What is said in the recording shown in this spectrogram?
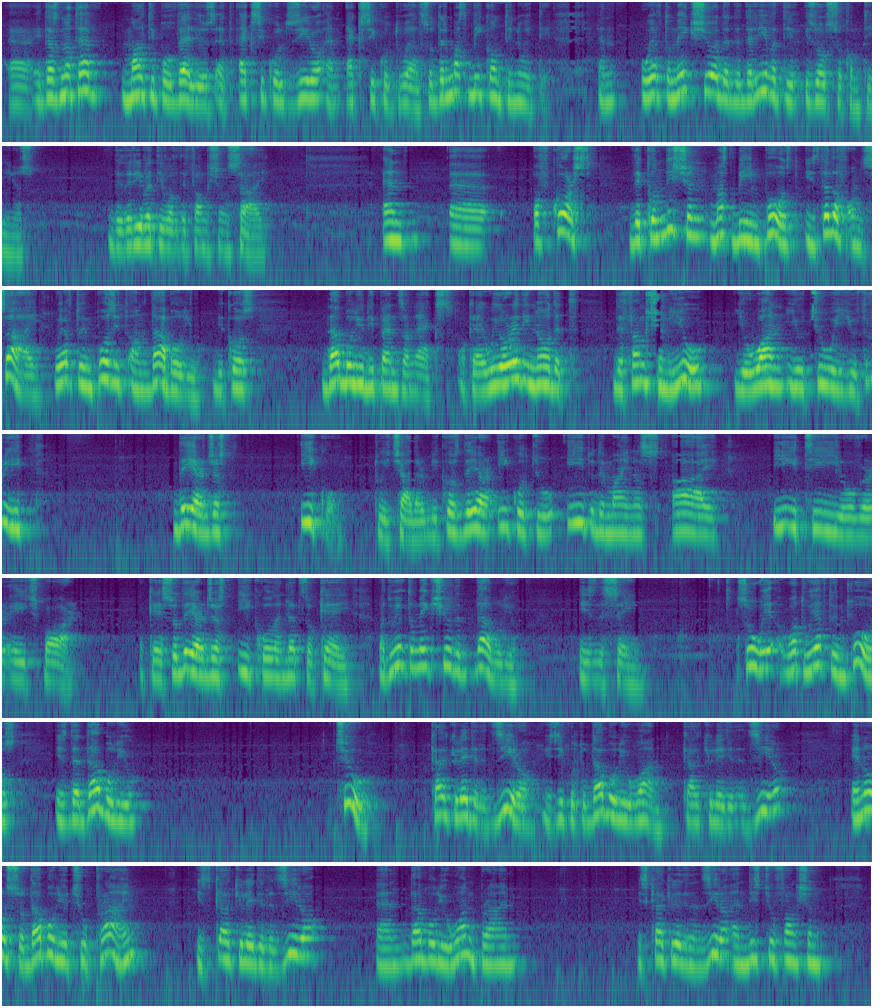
uh, it does not have multiple values at x equal to 0 and x equal to L. So there must be continuity. And we have to make sure that the derivative is also continuous, the derivative of the function psi. And uh, of course, the condition must be imposed instead of on psi, we have to impose it on w because w depends on x. Okay, we already know that the function u, u1, u2, u3, they are just equal to each other because they are equal to e to the minus i et over h bar. Okay, so they are just equal and that's okay. But we have to make sure that w is the same. So we, what we have to impose is that w2 calculated at 0 is equal to w1 calculated at 0 and also w2 prime is calculated at 0 and w1 prime is calculated at 0 and these two function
